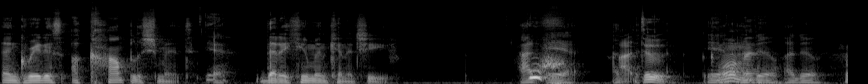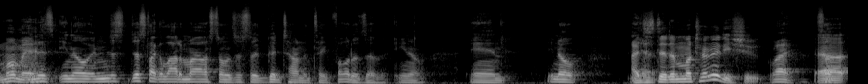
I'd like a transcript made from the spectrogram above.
and greatest accomplishment Yeah, that a human can achieve. I, yeah, I, I, dude, come yeah, on, I do, I do. Come on, man. And it's you know, and just just like a lot of milestones, just a good time to take photos of it. You know, and you know, I just did a maternity shoot. right. So, Uh,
